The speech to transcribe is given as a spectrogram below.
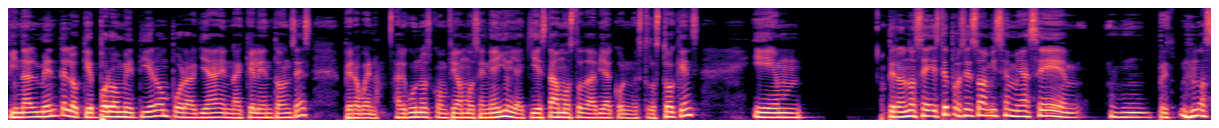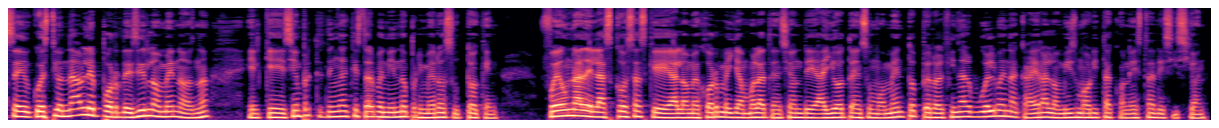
finalmente lo que prometieron por allá en aquel entonces, pero bueno, algunos confiamos en ello y aquí estamos todavía con nuestros tokens. Em, pero no sé, este proceso a mí se me hace pues no sé, cuestionable por decirlo menos, ¿no? El que siempre te tenga que estar vendiendo primero su token. Fue una de las cosas que a lo mejor me llamó la atención de IOTA en su momento, pero al final vuelven a caer a lo mismo ahorita con esta decisión.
